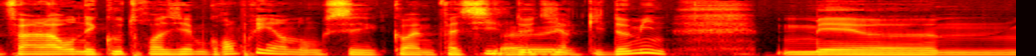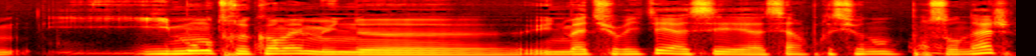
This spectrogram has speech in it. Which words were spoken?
Enfin là, on est qu'au troisième Grand Prix, hein, donc c'est quand même facile de dire qu'il domine. Mais il montre quand même une, euh, une maturité assez, assez impressionnante pour son âge.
